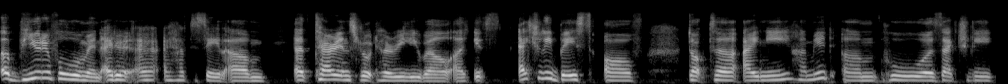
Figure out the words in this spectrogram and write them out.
a beautiful woman. I don't. I, I have to say. Um, uh, Terence wrote her really well. Uh, it's actually based off Dr. Aini Hamid, um, who was actually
